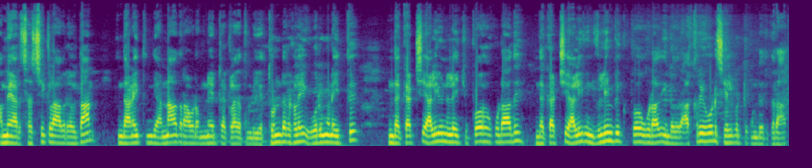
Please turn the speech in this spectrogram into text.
அம்மையார் சசிகலா அவர்கள்தான். இந்த அனைத்து இந்திய அண்ணா திராவிட முன்னேற்ற கழகத்தினுடைய தொண்டர்களை ஒருங்கிணைத்து இந்த கட்சி அழிவு நிலைக்கு போகக்கூடாது இந்த கட்சி அழிவின் விளிம்புக்கு போகக்கூடாது என்ற ஒரு அக்கறையோடு செயல்பட்டு கொண்டிருக்கிறார்.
